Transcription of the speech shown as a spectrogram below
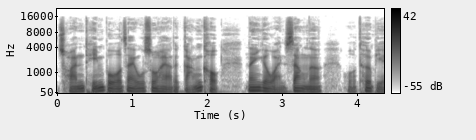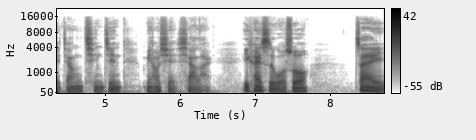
船停泊在乌苏海亚的港口那一个晚上呢，我特别将情境描写下来。一开始我说。在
